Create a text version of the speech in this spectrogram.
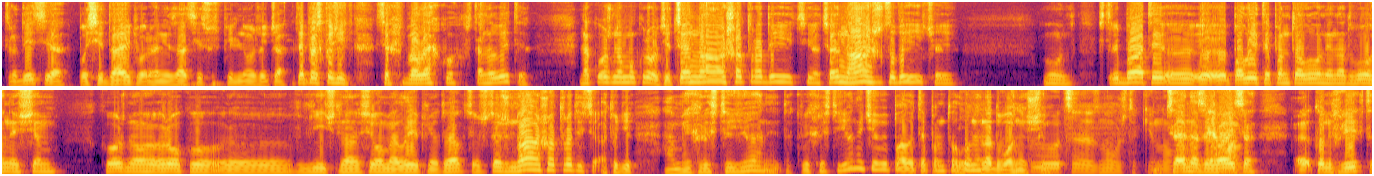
традиція посідають в організації суспільного життя. Тепер скажіть, це хіба легко встановити? На кожному кроці. Це наша традиція, це наш звичай. От. Стрибати, е, е, палити панталони над вогнищем кожного року е, в ніч на 7 липня, так? Це ж, це ж наша традиція. А тоді, а ми християни. Так ви християни чи ви палите панталони над вогнищем? Ну, це знову ж таки ну, Це називається е, конфлікт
